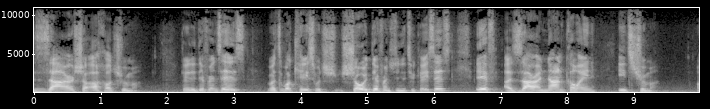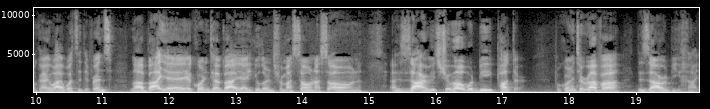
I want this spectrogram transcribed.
zar sha'achal truma. Okay, the difference is, what's, what case would sh- show a difference between the two cases? If a zar, a non-Kohen, eats truma. Okay, why? What's the difference? La Abaye, according to Abaye, he learns from Ason Ason, a zar eats truma would be pater. But according to Rava, the zar would be chayiv.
